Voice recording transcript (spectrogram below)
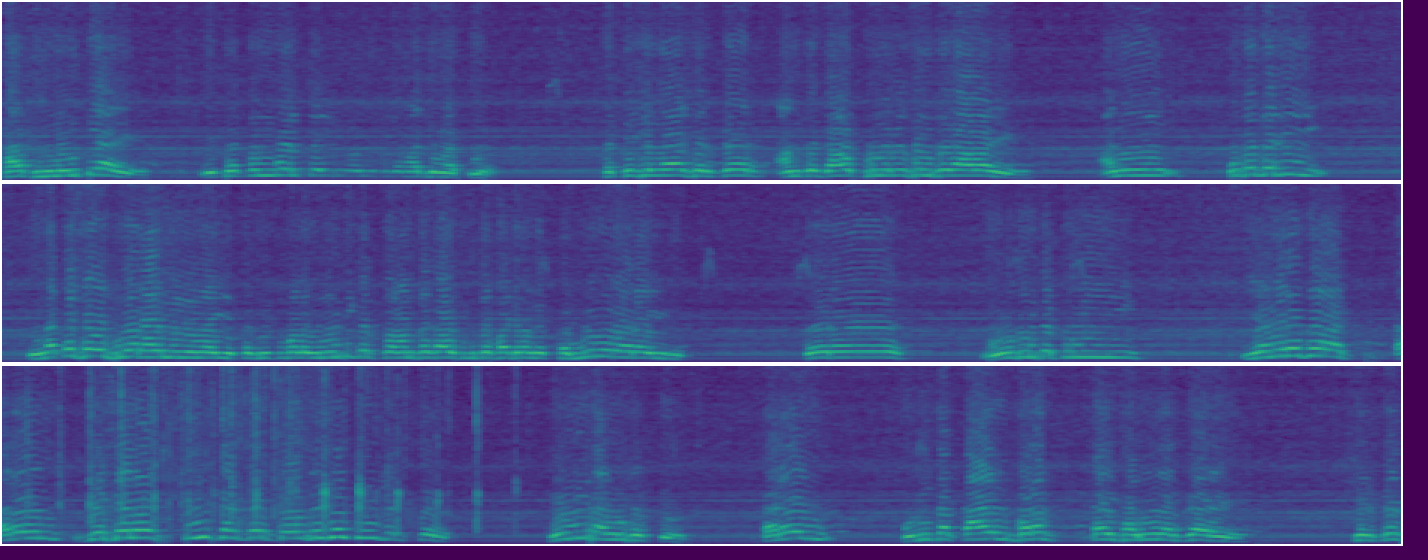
खास विनंती आहे मी प्रथम बोलतोय निवडणुकीच्या माध्यमातून. सत्यशील शेरकर आमचं गाव पुनर्वसनचं गाव आहे. आणि कुठंतरी नकाशावर उभं राहिलेलं नाहीये. तर मी तुम्हाला विनंती करतो आमचं गाव तुमच्या पाठीमागे खंबीर राहील. तर निवडून तर तुम्ही येणारच आहात. कारण देशाला तुम्ही सरकार काँग्रेसच देऊ शकतं. हे मी सांगू शकतो. कारण पूर्वीचा काळ बराच काही सांगण्यासारखं आहे. शेरकर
